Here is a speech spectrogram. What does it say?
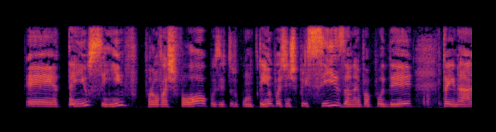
É, tenho sim, provas focos e tudo com o tempo a gente precisa, né, para poder treinar.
